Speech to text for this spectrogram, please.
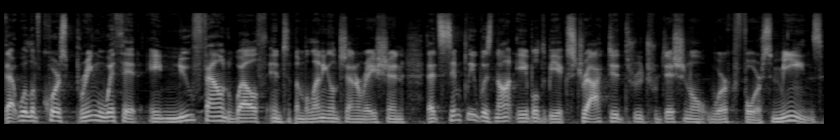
that will, of course, bring with it a newfound wealth into the millennial generation that simply was not able to be extracted through traditional workforce means.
